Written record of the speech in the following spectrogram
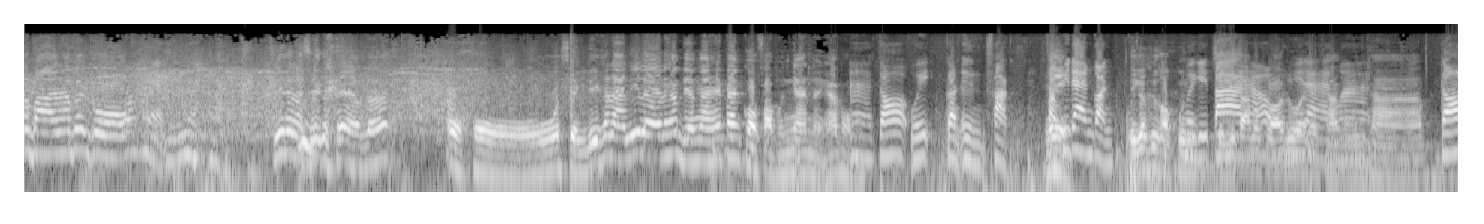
สบายนะแป้งโกแหบนิดนึงนี่ขนาดเสียงแหบนะ โอ้โห เสียงดีขนาดนี้เลยนะครับ เดี๋ยวไงให้แป้งโกฝากผลงานหน่อยครับผม อ่าก็อุ้ยก่อนอื่นฝากฝากนี่พี่แดงก่อน นี่ก็คือขอบคุณมือกีเสียงตาร์กีตาร์มาเพราะขอบคุณด้วยพี่นะครับแดขอบงคุณมากครับก็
